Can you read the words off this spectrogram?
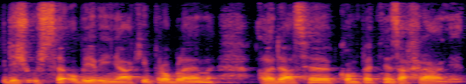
když už se objeví nějaký problém, ale dá se kompletně zachránit.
